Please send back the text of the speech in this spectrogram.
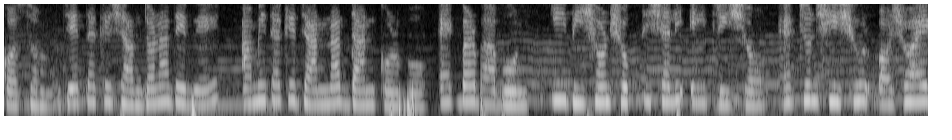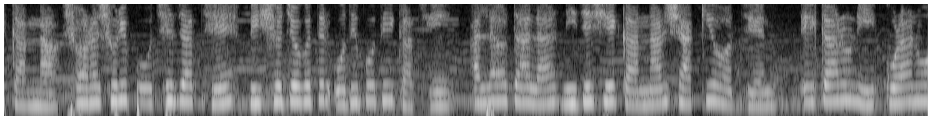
কসম যে তাকে সান্ত্বনা দেবে আমি তাকে জান্নাত দান করব। একবার ভাবুন, কি ভীষণ শক্তিশালী এই দৃশ্য। একজন শিশুর অসহায় কান্না সরাসরি পৌঁছে যাচ্ছে বিশ্বজগতের অধিপতির কাছে। আল্লাহ তালা নিজে সে কান্নার সাক্ষী হচ্ছেন। এ কারণে কোরআন ও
